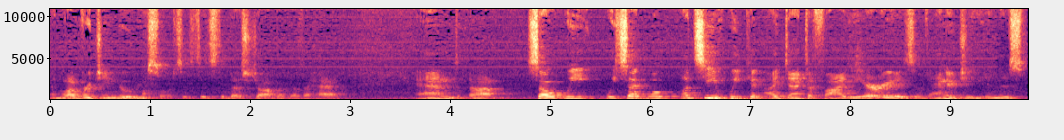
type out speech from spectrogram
and leveraging new resources. It's the best job I've ever had. And uh, so we, we said, well, let's see if we can identify the areas of energy in this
